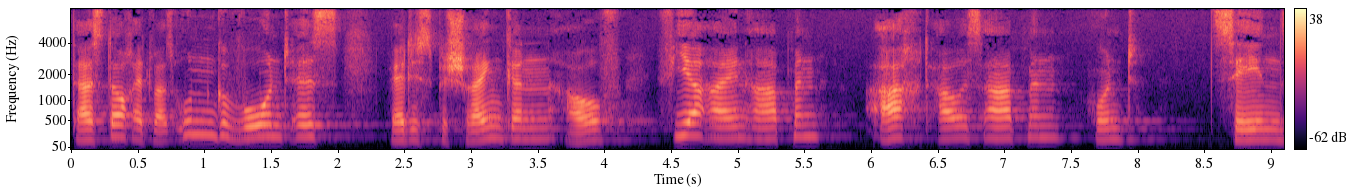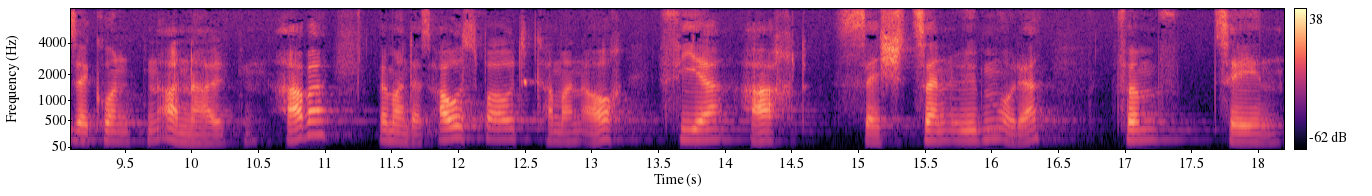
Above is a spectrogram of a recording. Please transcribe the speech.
Da es doch etwas ungewohnt ist, werde ich es beschränken auf 4 einatmen, 8 ausatmen und 10 Sekunden anhalten. Aber wenn man das ausbaut, kann man auch 4, 8, 16 üben oder 5, 10,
